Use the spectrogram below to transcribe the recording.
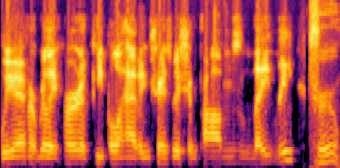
We haven't really heard of people having transmission problems lately. True.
